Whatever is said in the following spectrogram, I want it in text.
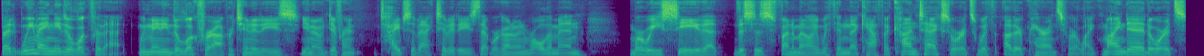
But we may need to look for that. We may need to look for opportunities, you know, different types of activities that we're going to enroll them in where we see that this is fundamentally within the Catholic context or it's with other parents who are like-minded or it's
